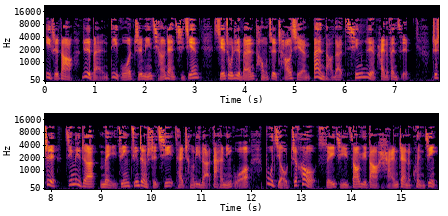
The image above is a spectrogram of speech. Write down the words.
一直到日本帝国殖民强占期间，协助日本统治朝鲜半岛的亲日派的分子。只是经历着美军军政时期才成立的大韩民国，不久之后随即遭遇到韩战的困境，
